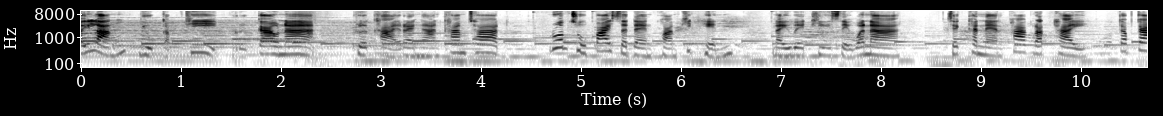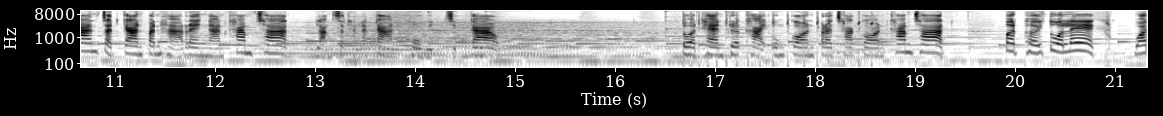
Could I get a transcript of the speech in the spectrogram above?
อยหลังอยู่กับที่หรือก้าวหน้า เครือข่ายแรงงานข้ามชาติ ร่วมชูป้ายแสดงความคิดเห็น ในเวทีเสวนา เช็คคะแนนภาครัฐไทย กับการจัดการปัญหาแรงงานข้ามชาติ หลังสถานการณ์โควิด -19 ตัวแทนเครือข่ายองค์กรประชากรข้ามชาติ เปิดเผยตัวเลขว่า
